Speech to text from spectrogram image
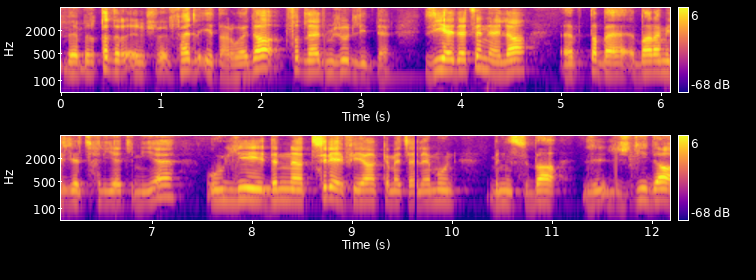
بالقدر في هذا الإطار. وهذا بفضل هذا المجهود اللي دار. زيادة على بالطبع برامج ديال تحليات المياه واللي درنا تسريع فيها كما تعلمون بالنسبة الجديده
